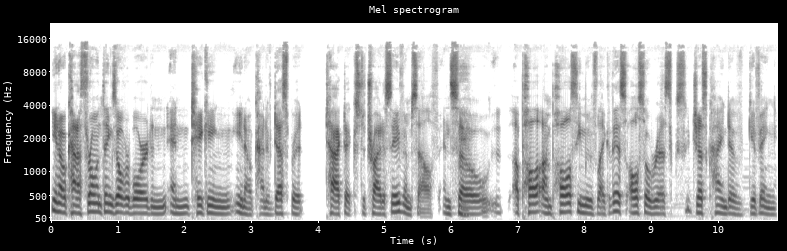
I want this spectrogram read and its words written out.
you know kind of throwing things overboard and and taking you know kind of desperate tactics to try to save himself. And so mm. a, pol- a policy move like this also risks just kind of giving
